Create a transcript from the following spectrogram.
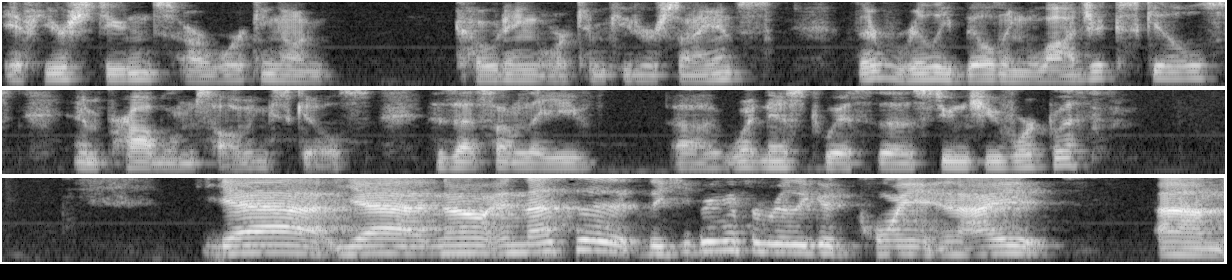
if your students are working on coding or computer science, they're really building logic skills and problem solving skills. Is that something that you've uh, witnessed with the students you've worked with? Yeah, yeah, no, and that's a like you bring up a really good point, and I, um,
